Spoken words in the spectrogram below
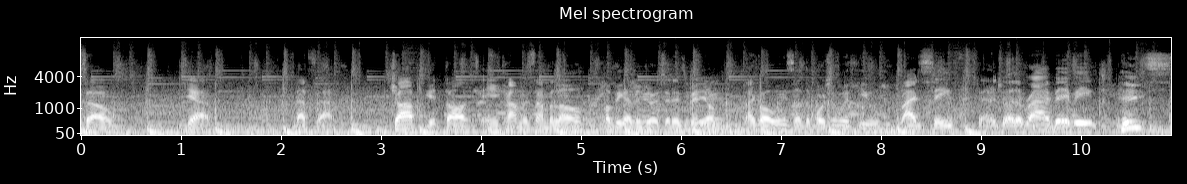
So, yeah, that's that. Drop your thoughts and your comments down below. Hope you guys enjoyed today's video. Like always, love the fortune with you. Ride safe and enjoy the ride, baby. Peace.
